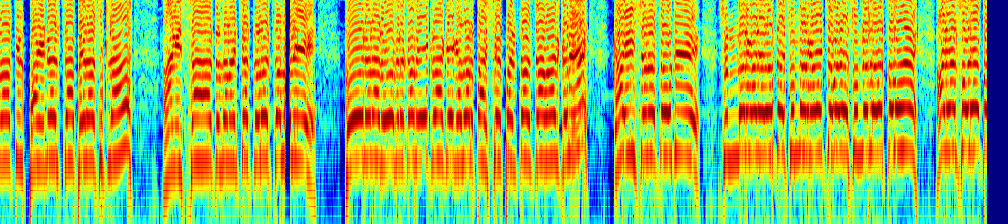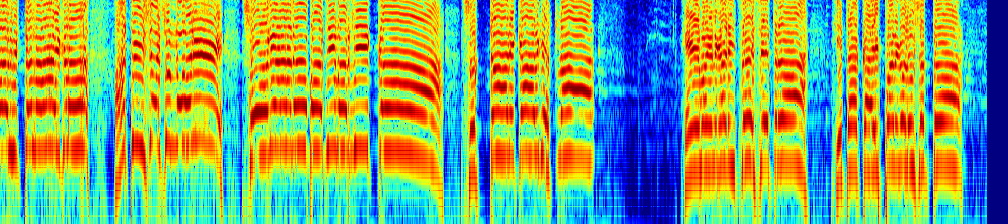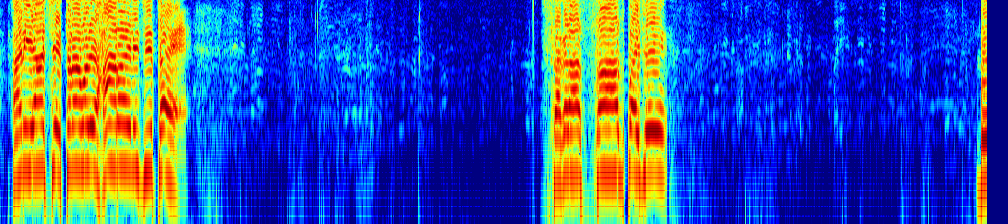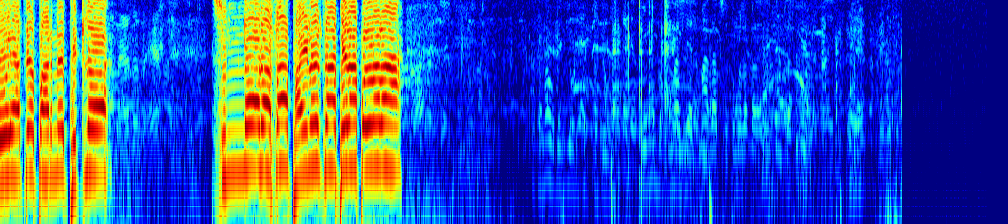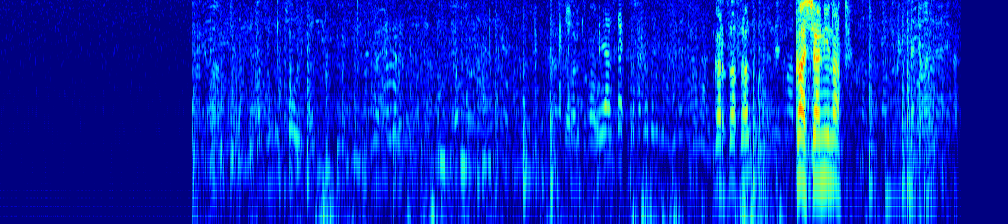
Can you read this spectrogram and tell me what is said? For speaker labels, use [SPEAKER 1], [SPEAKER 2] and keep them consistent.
[SPEAKER 1] मैदानातील फायनलचा फेरा सुटला आणि सात जणांच्या लढत चालवली कोरोना रोख रक्कम एक लाख एक हजार पाचशे पंचावन्न मान करी. काही क्षणाचा होती. सुंदर गाड्या जात आहे सुंदर गाड्याच्या मध्ये सुंदर लढत चालू आहे. आणि सोन्या पळाल विठ्ठल नाना इकडं. अतिशय सुंदर आणि सोन्यानं बाजी मारली का? सुट्टा निकाल घेतला. हे बैलगाडीचं क्षेत्र इथं काही पण घडू शकतं. आणि या क्षेत्रामध्ये हार आणि जीत आहे. सगळा साज पाहिजे. डोळ्याचं पारणं फिटलं. सुंदर असा फायनलचा फेरा पळणारा प्रकारचा असाल साज काशानीनाथ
